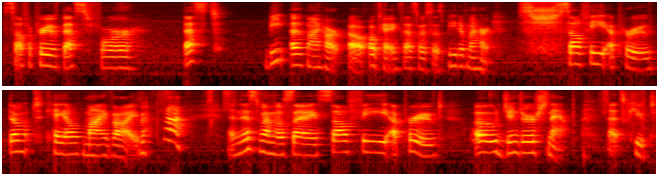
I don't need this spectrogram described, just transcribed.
Self-approved best for best beat of my heart. Oh okay that's what it says beat of my heart selfie approved. Don't kale my vibe. and this one will say selfie approved. Oh, ginger snap. That's cute.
